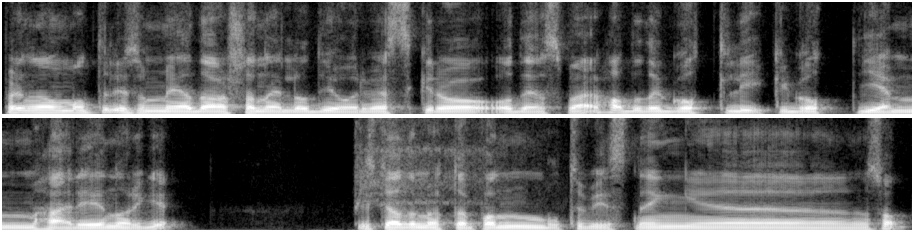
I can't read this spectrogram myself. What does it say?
på en eller annen måte? Liksom med da Chanel og Dior-vesker og, og, det som er. Hadde det gått like godt hjem her i Norge? Hvis de hadde møtt deg på en motevisning eh, sånn?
